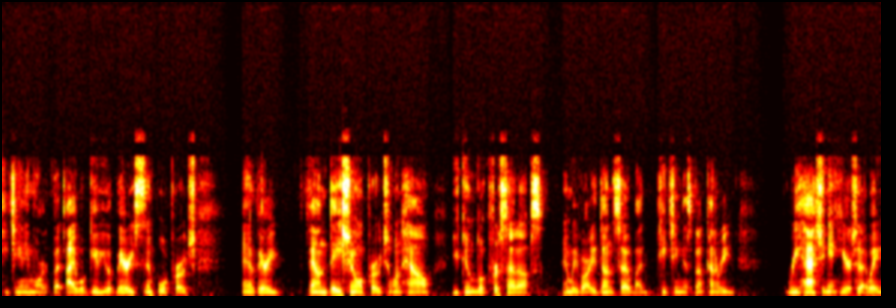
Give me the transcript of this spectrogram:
teaching anymore. But I will give you a very simple approach and a very foundational approach on how you can look for setups. And we've already done so by teaching this, but I'm kind of re rehashing it here so that way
